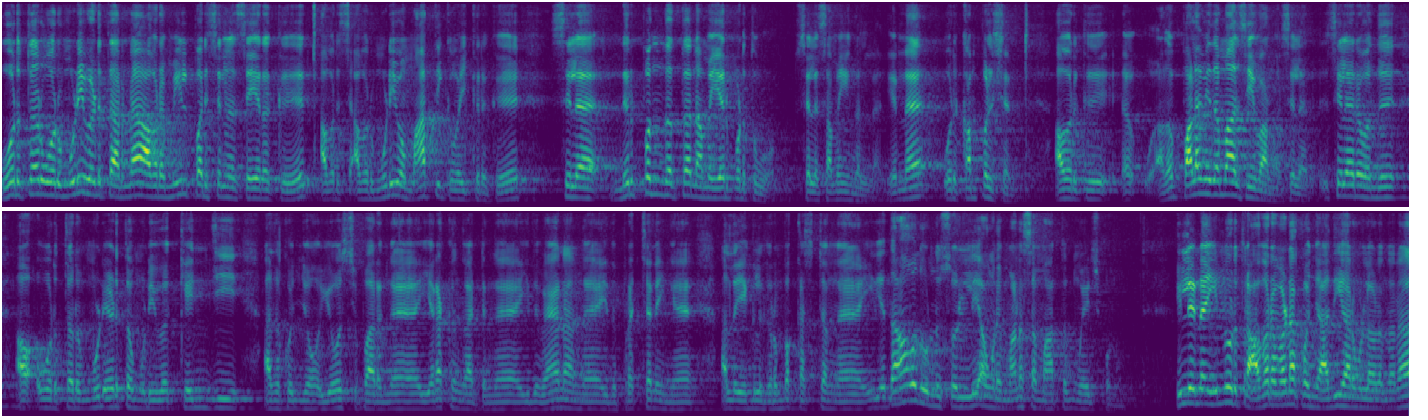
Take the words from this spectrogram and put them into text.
ஒருத்தர் ஒரு முடிவு எடுத்தார்னா அவரை மீள் பரிசீலனை செய்கிறதுக்கு அவர் அவர் முடிவை மாற்றிக்க வைக்கிறதுக்கு சில நிர்பந்தத்தை நம்ம ஏற்படுத்துவோம் சில சமயங்களில். என்ன? ஒரு கம்பல்ஷன் அவருக்கு அதோ பலவிதமாக செய்வாங்க. சிலர் சிலர் வந்து ஒருத்தர் முடி எடுத்த முடிவை கெஞ்சி அதை கொஞ்சம் யோசிச்சு பாருங்க இறக்கம் காட்டுங்க இது வேணாங்க இது பிரச்சனைங்க அல்ல எங்களுக்கு ரொம்ப கஷ்டங்க ஏதாவது ஒன்று சொல்லி அவங்களுடைய மனசை மாற்ற முயற்சி பண்ணுவோம் இல்லைன்னா இன்னொருத்தர் அவரை விட கொஞ்சம் அதிகாரம் உள்ள இருந்தனா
